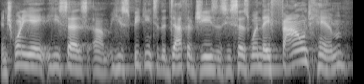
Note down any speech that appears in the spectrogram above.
and 28, he says, um, he's speaking to the death of Jesus. He says, When they found him,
